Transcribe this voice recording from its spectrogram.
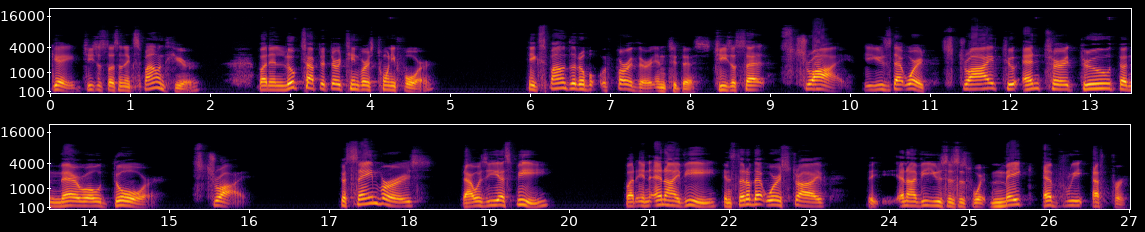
gate? Jesus doesn't expound here. But in Luke chapter 13, verse 24, he expounds a little further into this. Jesus said, strive. He used that word. Strive to enter through the narrow door. Strive. The same verse, that was ESV, but in NIV, instead of that word strive, the NIV uses this word, make every effort.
